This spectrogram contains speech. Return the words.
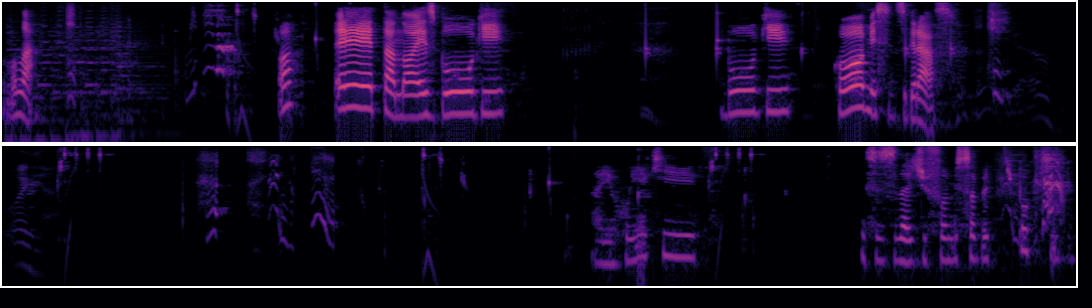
Vamos lá. Ó. Eita, nós, bug. Bug. Come esse desgraça. Aí o ruim é que necessidade de fome sobe um pouquinho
